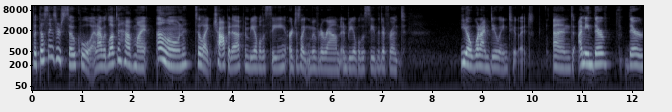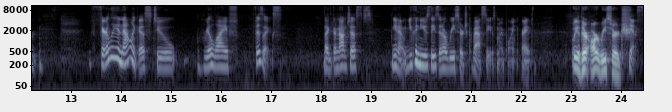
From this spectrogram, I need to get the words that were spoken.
but those things are so cool, and I would love to have my own to like chop it up and be able to see, or just like move it around and be able to see the different, you know, what I'm doing to it. And I mean, they're they're fairly analogous to real life physics. Like they're not just, you know, you can use these in a research capacity is my point, right? Oh yeah, there are research Yes.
